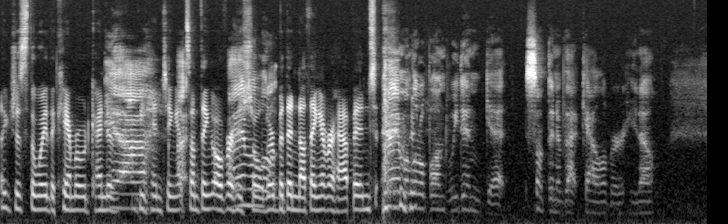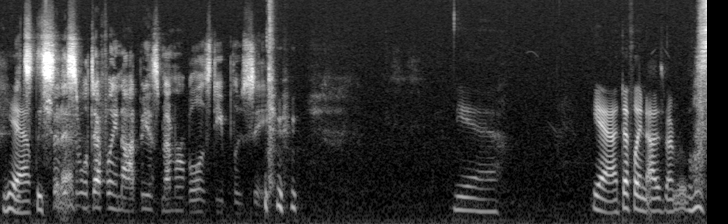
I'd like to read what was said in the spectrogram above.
like just the way the camera would kind of Yeah, be hinting at I- something over I his shoulder, little- but then nothing ever happened. I am a little bummed we didn't get something of that caliber. You know. yeah, It's- we this, should this will definitely not be as memorable as Deep Blue Sea. Yeah, yeah, definitely not as memorable as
